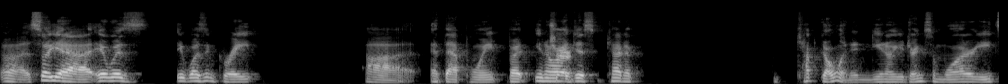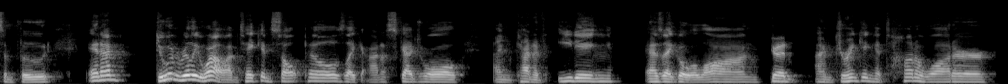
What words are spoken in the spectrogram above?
Uh, so yeah, it was it wasn't great uh at that point, but you know, sure. I just kind of kept going and you know, you drink some water, you eat some food, and I'm doing really well. I'm taking salt pills like on a schedule. I'm kind of eating as I go along. Good. I'm drinking a ton of water.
